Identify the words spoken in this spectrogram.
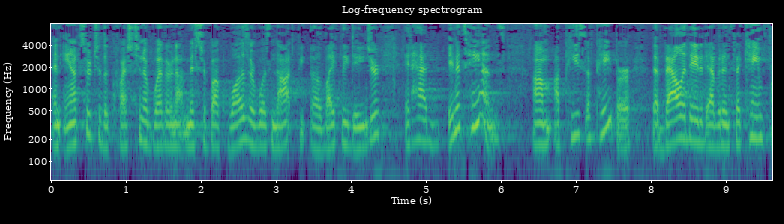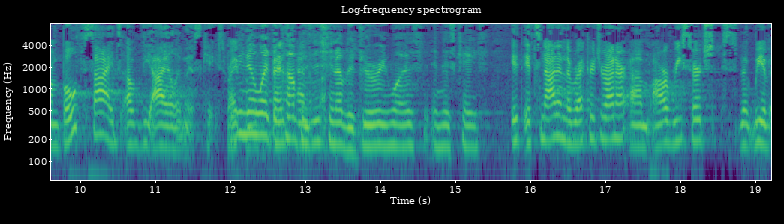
an answer to the question of whether or not Mr. Buck was or was not a likely danger, it had in its hands um, a piece of paper that validated evidence that came from both sides of the aisle in this case, right? Do you know the what the composition of the jury was in this case? It, it's not in the record, Your Honor. Um, our research, that we have,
